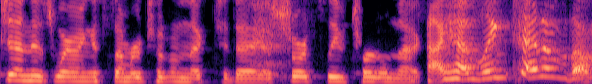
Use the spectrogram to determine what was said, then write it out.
Jen is wearing a summer turtleneck today, a short sleeve turtleneck. I have like 10 of them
